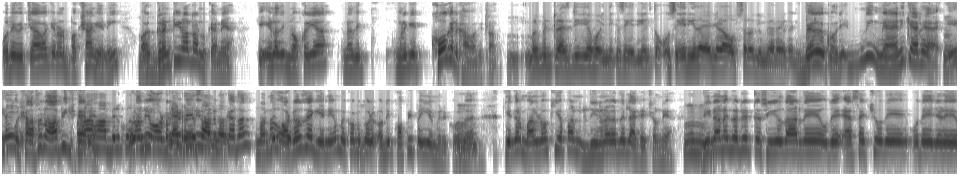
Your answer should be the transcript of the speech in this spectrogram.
ਉਹਦੇ ਵਿੱਚ ਆ ਵਾ ਕਿ ਇਹਨਾਂ ਨੂੰ ਬਖਸ਼ਾਂਗੇ ਨਹੀਂ। ਔਰ ਗਰੰਟੀ ਨਾਲ ਤੁਹਾਨੂੰ ਕਹਿੰਦੇ ਆ ਕਿ ਇਹਨਾਂ ਦੀ ਨੌਕਰੀਆਂ ਇਹਨਾਂ ਦੀ ਮਤਲਬ ਕਿ ਖੋ ਕੇ ਦਿਖਾਵਾਂਗੇ ਤੁਹਾਨੂੰ। ਮਤਲਬ ਟ੍ਰੈਜਡੀ ਜੇ ਹੋ ਜਾਂਦੀ ਕਿਸੇ ਏਰੀਆ 'ਚ ਤਾਂ ਉਸ ਏਰੀਆ ਦਾ ਜਿਹੜਾ ਅਫਸਰ ਉਹ ਜ਼ਿੰਮੇਵਾਰ ਹੋਏਗਾ ਜੀ। ਬਿਲਕੁਲ ਜੀ। ਨਹੀਂ ਮੈਂ ਨਹੀਂ ਕਹਿ ਰਿਹਾ। ਇਹ ਪ੍ਰਸ਼ਾਸਨ ਆਪ ਹੀ ਕਹਿ ਰਿਹਾ। ਹਾਂ, ਬਿਲਕੁਲ, ਉਹਨਾਂ ਨੇ ਆਰਡਰ letter ਕੱਢੇ ਦੇ ਨੇ ਉਹਨਾਂ ਨੇ ਹਾਂ, ਮਤਲਬ ਆਰਡਰਸ ਹੈਗੇ ਨੇ ਮੇਰੇ ਕੋਲ ਮੇਰੇ ਕੋਲ ਉਹਦੀ ਕਾਪੀ ਪਈ ਹੈ ਮੇਰੇ ਕੋਲ। ਕਿ ਅਗਰ ਮੰਨ ਲਓ ਕਿ ਆਪਾਂ ਦੀਨਾਨਗਰ ਦੇ ਲੈ ਕੇ ਚੱਲਦੇ ਆ ਦੀਨਾਨਗਰ ਦੇ ਤਹਿਸੀਲਦਾਰ ਦੇ ਉਹਦੇ ਐਸਐਚਓ ਦੇ ਉਹਦੇ ਜਿਹੜੇ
